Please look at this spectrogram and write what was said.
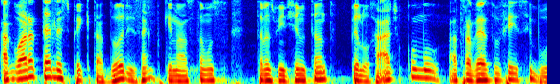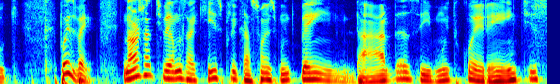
agora telespectadores, né? Porque nós estamos transmitindo tanto pelo rádio como através do Facebook. Pois bem, nós já tivemos aqui explicações muito bem dadas e muito coerentes,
